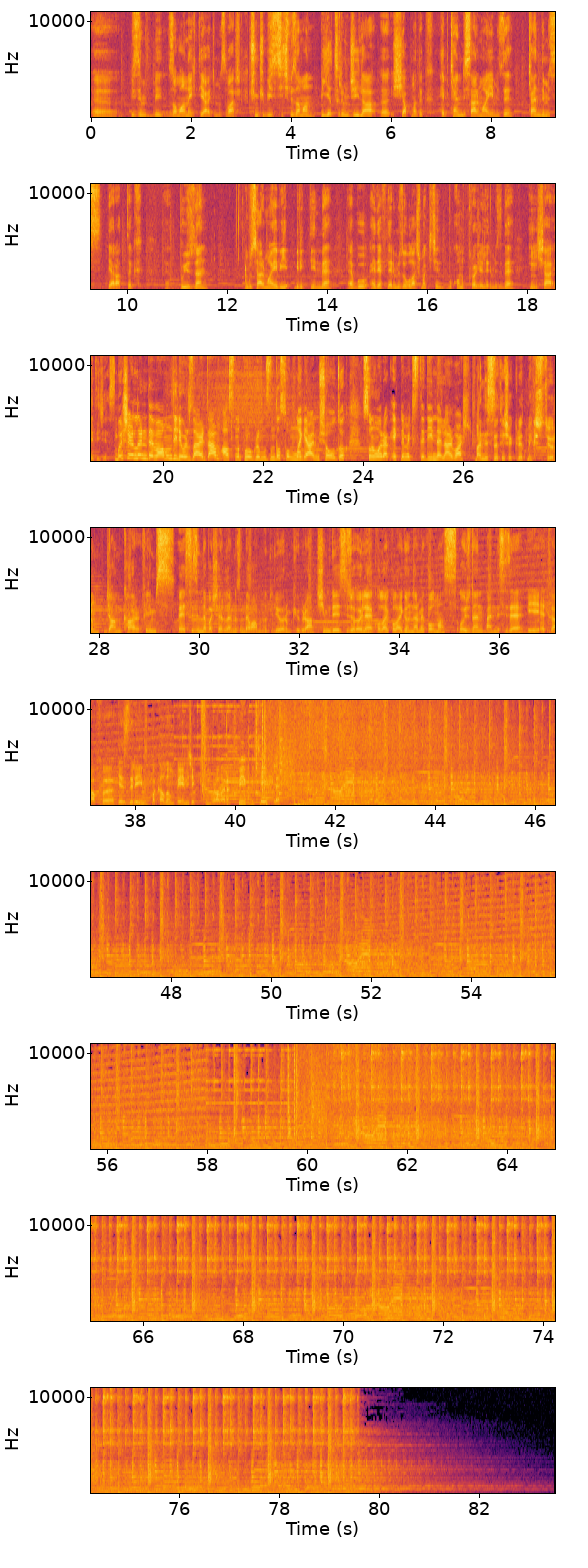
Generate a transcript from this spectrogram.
e, bizim bir zamana ihtiyacımız var. Çünkü biz hiçbir zaman bir yatırımcıyla e, iş yapmadık. Hep kendi sermayemizi kendimiz yarattık. E, bu yüzden bu sermaye bir biriktiğinde e, bu hedeflerimize ulaşmak için bu konut projelerimizi de inşa edeceğiz. Başarıların devamını diliyoruz Erdem. Aslında programımızın da sonuna gelmiş olduk. Son olarak eklemek istediğin neler var? Ben de size teşekkür etmek istiyorum. Can Kar Films ve sizin de başarılarınızın devamını diliyorum Kübra. Şimdi size öyle kolay kolay göndermek olmaz. O yüzden ben de size bir etrafı gezdireyim. Bakalım beğenecek misin buraları? Büyük bir keyifle.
